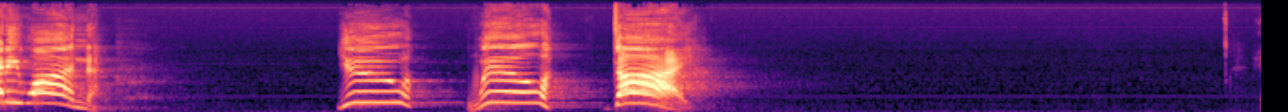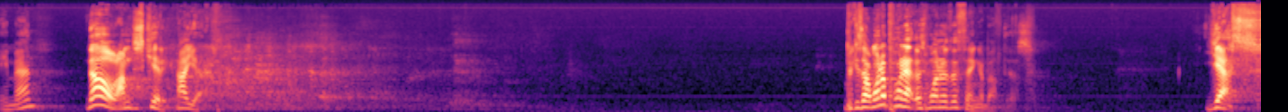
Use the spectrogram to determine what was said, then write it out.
anyone. You will die. Amen? No, I'm just kidding. Not yet. because I want to point out there's one other thing about this. Yes,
